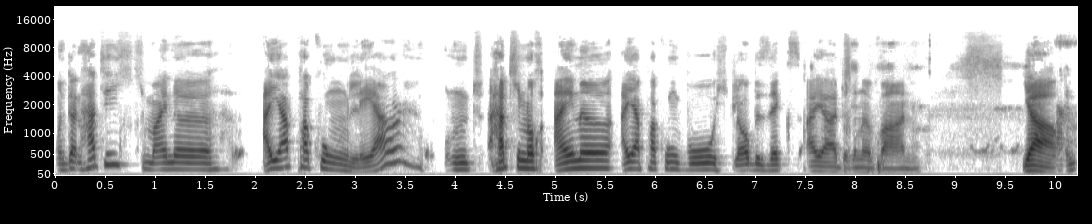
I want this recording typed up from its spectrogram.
und dann hatte ich meine Eierpackung leer und hatte noch eine Eierpackung, wo ich glaube sechs Eier drin waren. Ja, und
